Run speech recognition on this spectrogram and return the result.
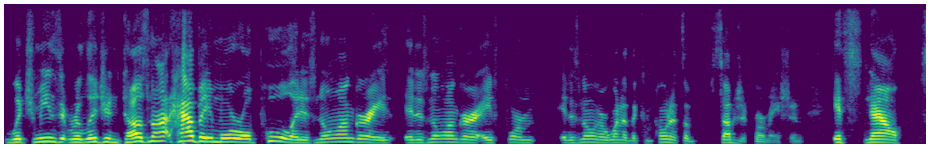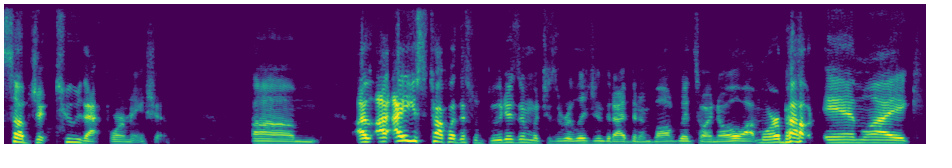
which means that religion does not have a moral pool. It is no longer a it is no longer a form. It is no longer one of the components of subject formation. It's now subject to that formation. Um, I, I used to talk about this with Buddhism, which is a religion that I've been involved with, so I know a lot more about. And like,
